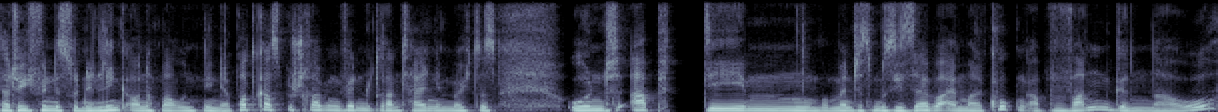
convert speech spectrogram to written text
Natürlich findest du den Link auch nochmal unten in der Podcast-Beschreibung, wenn du dran teilnehmen möchtest. Und ab dem, Moment, jetzt muss ich selber einmal gucken, ab wann genau.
